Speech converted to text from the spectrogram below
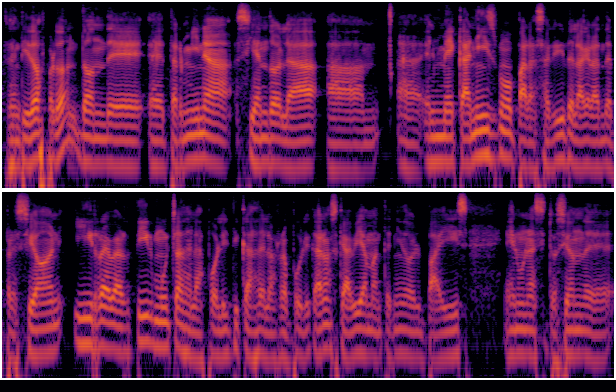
32, perdón, donde eh, termina siendo la, el mecanismo para salir de la Gran Depresión y revertir muchas de las políticas de los republicanos que había mantenido el país en una situación de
